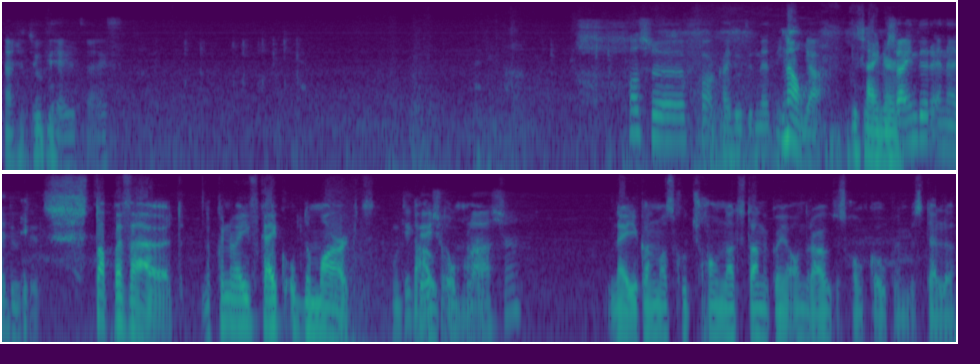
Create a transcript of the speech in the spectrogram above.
Ja, dat doe ik de hele tijd. Gassen. Fuck, hij doet het net niet. Nou, ja, We zijn we er. zijn er en hij doet Ik het. stap even uit. Dan kunnen we even kijken op de markt. Moet ik de deze opblazen? Nee, je kan hem als goed is gewoon laten staan. Dan kun je andere auto's gewoon kopen en bestellen.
